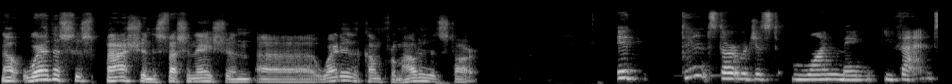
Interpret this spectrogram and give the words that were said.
Now, where does this passion, this fascination, uh, where did it come from? How did it start? It didn't start with just one main event.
